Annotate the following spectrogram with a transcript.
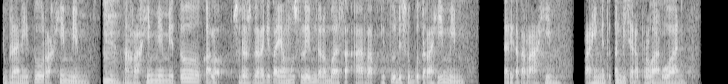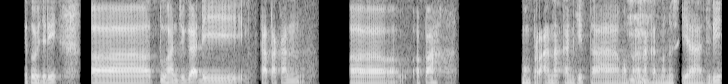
Ibrani itu rahimim. Hmm. Nah rahimim itu kalau saudara-saudara kita yang muslim dalam bahasa Arab itu disebut rahimim dari kata rahim. Rahim itu kan bicara perempuan. perempuan itu jadi uh, Tuhan juga dikatakan uh, apa memperanakkan kita memperanakkan mm. manusia jadi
